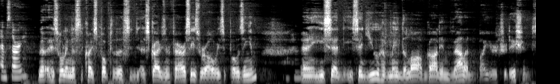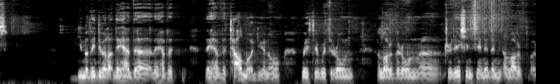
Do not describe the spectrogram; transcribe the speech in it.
I'm sorry. His Holiness the Christ spoke to the uh, scribes and Pharisees who were always opposing him, and he said, "He said you have made the law of God invalid by your traditions." You know, they develop. They had the. They have the. They have the Talmud. You know, with with their own. A lot of their own uh, traditions in it, and a lot of uh,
